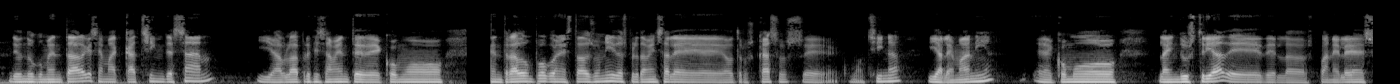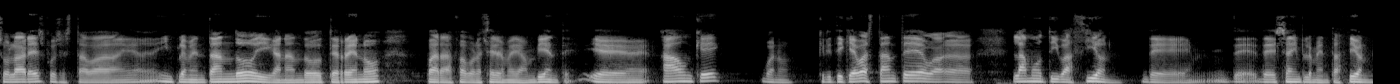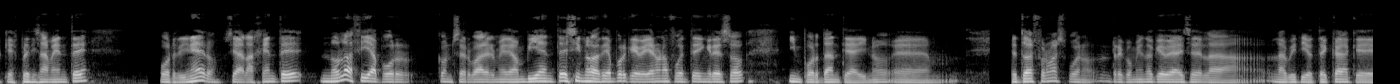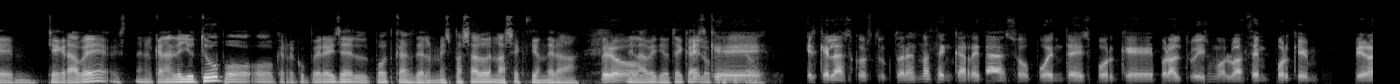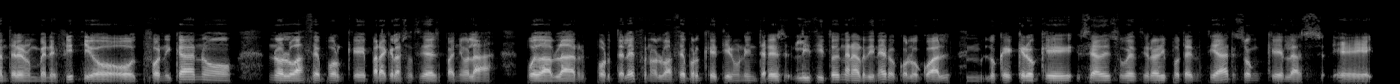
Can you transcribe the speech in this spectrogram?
de un documental que se llama Catching the Sun y habla precisamente de cómo centrado un poco en Estados Unidos, pero también sale otros casos eh, como China y Alemania, eh, como la industria de, de, los paneles solares pues estaba eh, implementando y ganando terreno para favorecer el medio ambiente. Eh, aunque, bueno, critiqué bastante uh, la motivación de, de, de, esa implementación, que es precisamente por dinero. O sea, la gente no lo hacía por conservar el medio ambiente, sino lo hacía porque veían una fuente de ingreso importante ahí, ¿no? Eh, de todas formas, bueno, recomiendo que veáis la, la videoteca que, que, grabé en el canal de YouTube o, o, que recuperéis el podcast del mes pasado en la sección de la, Pero de la videoteca. Es y lo que, es que las constructoras no hacen carretas o puentes porque por altruismo, lo hacen porque pudieran tener un beneficio. O Fónica no, no lo hace porque para que la sociedad española pueda hablar por teléfono, lo hace porque tiene un interés lícito en ganar dinero, con lo cual lo que creo que se ha de subvencionar y potenciar son que las eh,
